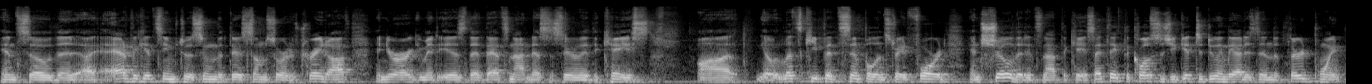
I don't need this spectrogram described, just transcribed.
And so the uh, advocate seems to assume that there's some sort of trade off, and your argument is that that's not necessarily the case uh, you know, let's keep it simple and straightforward and show that it's not the case. I think the closest you get to doing that is in the third point,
